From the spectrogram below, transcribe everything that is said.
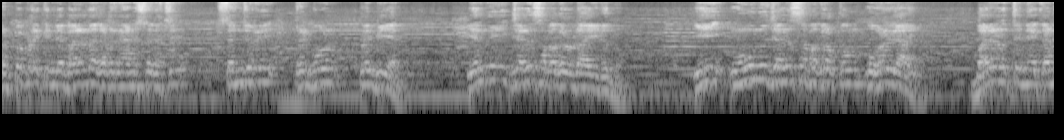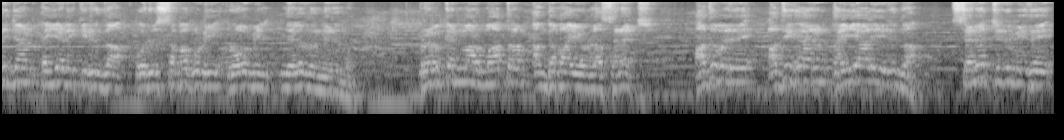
റിപ്പബ്ലിക്കിന്റെ ഭരണഘടന അനുസരിച്ച് സെഞ്ചുറി ട്രിബൂൺ പ്ലിബിയൻ എന്നീ ജനസഭകളുണ്ടായിരുന്നു. ഈ മൂന്ന് ജനസഭകൾക്കും മുകളിലായി ഭരണത്തിന്റെ കടിഞ്ഞാൺ കൈയടക്കിയിരുന്ന ഒരു സഭ കൂടി റോമിൽ നിലനിന്നിരുന്നു. പ്രഭുക്കന്മാർ മാത്രം അംഗമായുള്ള സെനറ്റ്. അതുവരെ അധികാരം കൈയാളിയിരുന്ന സെനറ്റിനു മീതെ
